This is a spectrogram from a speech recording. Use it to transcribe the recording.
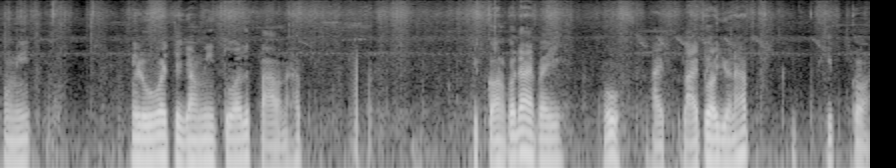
ตรงนี้ ไม่รู้ว่าจะยังมีตัวหรือเปล่านะครับคลิปก่อนก็ได้ไปโอ้หลายหลายตัวอยู่นะครับคลิปก่อน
